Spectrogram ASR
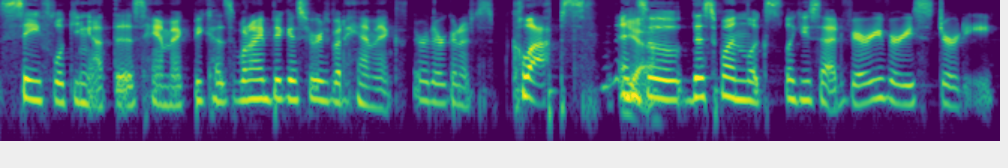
safe looking at this hammock because one of my biggest fears about hammocks are they're going to collapse. And Yeah. so this one looks, like you said, very, very sturdy.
